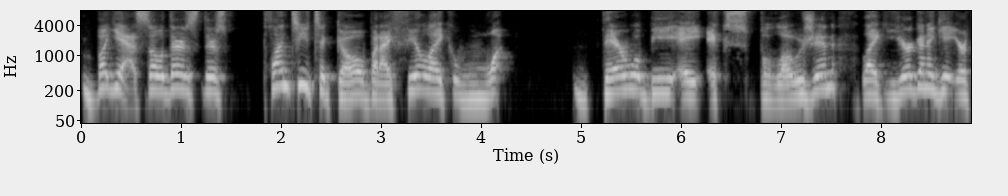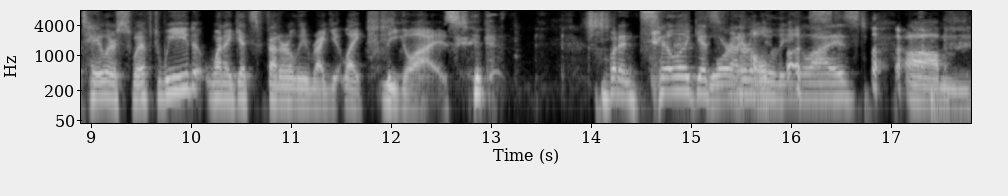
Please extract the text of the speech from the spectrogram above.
but yeah, so there's there's plenty to go, but I feel like what there will be a explosion. Like you're gonna get your Taylor Swift weed when it gets federally regu- like legalized. but until it gets Lord federally legalized, um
